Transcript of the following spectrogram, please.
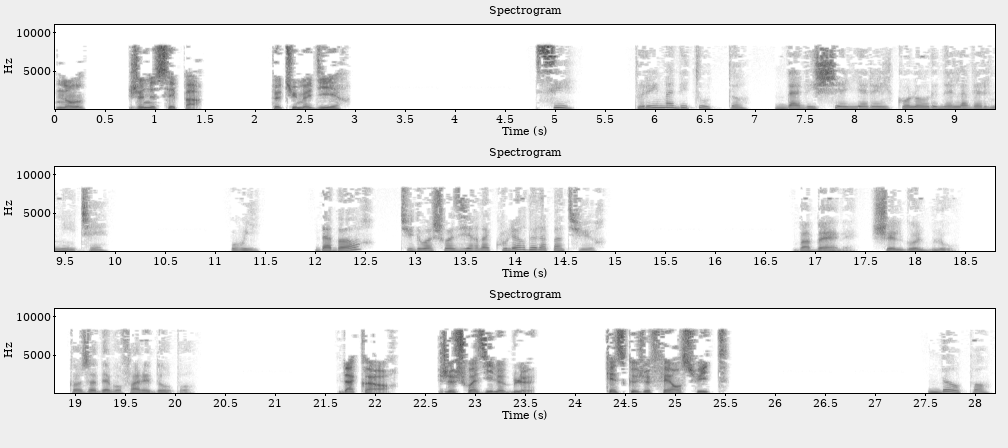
Non, je ne sais pas. Peux-tu me dire? Sì. Prima di tutto, devi scegliere il colore della vernice. Oui. D'abord, tu dois choisir la couleur de la peinture. Va bene, scelgo il blu. Cosa devo fare dopo? D'accord. Je choisis le bleu. Qu'est-ce que je fais ensuite? Dopo,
